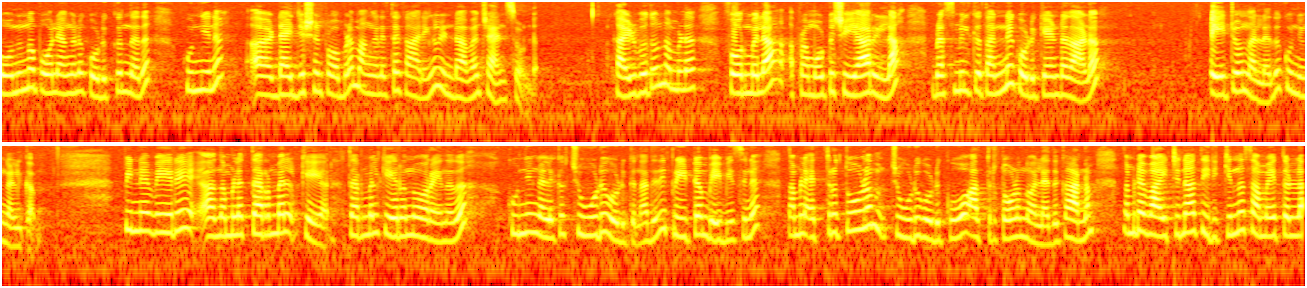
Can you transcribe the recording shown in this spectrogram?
തോന്നുന്ന പോലെ അങ്ങനെ കൊടുക്കുന്നത് കുഞ്ഞിന് ഡൈജഷൻ പ്രോബ്ലം അങ്ങനത്തെ കാര്യങ്ങൾ ഉണ്ടാവാൻ ചാൻസ് ഉണ്ട്. കഴിവതും നമ്മൾ ഫോർമുല പ്രൊമോട്ട് ചെയ്യാറില്ല. ബ്രസ്റ്റ് മിൽക്ക് തന്നെ കൊടുക്കേണ്ടതാണ്. ഏറ്റവും നല്ലത് കുഞ്ഞുങ്ങൾക്ക്. പിന്നെ വേറെ നമ്മൾ തെർമൽ കെയർ തെർമൽ കെയർ എന്ന് പറയുന്നത് കുഞ്ഞുങ്ങൾക്ക് ചൂട് കൊടുക്കുന്നത് അതായത് പ്രീടേം ബേബീസിന് നമ്മൾ എത്രത്തോളം ചൂട് കൊടുക്കുവോ അത്രത്തോളം നല്ലത്. കാരണം നമ്മുടെ വയറ്റിനകത്ത് ഇരിക്കുന്ന സമയത്തുള്ള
